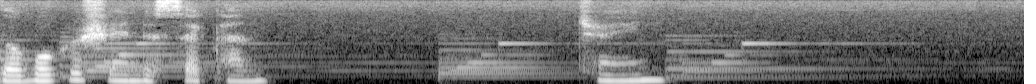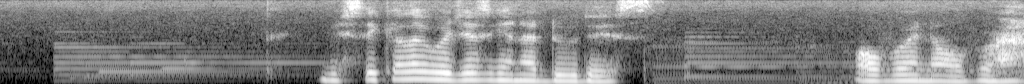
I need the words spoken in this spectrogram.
double crochet in the second chain. Basically we're just gonna do this over and over.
